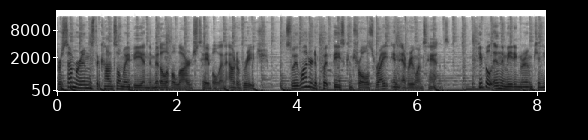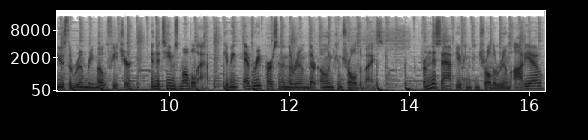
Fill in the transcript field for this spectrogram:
For some rooms, the console may be in the middle of a large table and out of reach, so we wanted to put these controls right in everyone's hands. People in the meeting room can use the Room Remote feature in the Teams mobile app, giving every person in the room their own control device. From this app, you can control the room audio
